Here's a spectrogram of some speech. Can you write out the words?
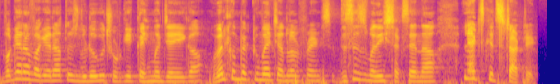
वगैरह वगैरह तो इस वीडियो को छोड़ के कहीं मत जाइएगा। Welcome back to my channel friends this is Manish Saxena let's get started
